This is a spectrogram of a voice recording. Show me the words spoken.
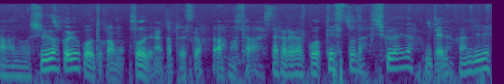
あの修学旅行とかもそうじゃなかったですか。あまた明日から学校テストだ宿題だみたいな感じで、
